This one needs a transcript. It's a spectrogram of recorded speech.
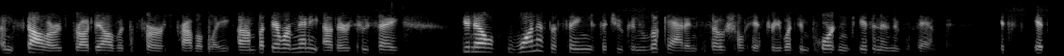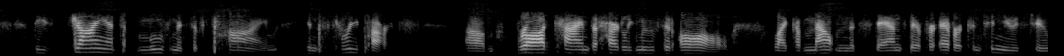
and scholars, Braudel was the first probably, um, but there were many others who say, you know, one of the things that you can look at in social history, what's important isn't an event. It's, it's these giant movements of time in three parts. Um, broad time that hardly moves at all, like a mountain that stands there forever, continues to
